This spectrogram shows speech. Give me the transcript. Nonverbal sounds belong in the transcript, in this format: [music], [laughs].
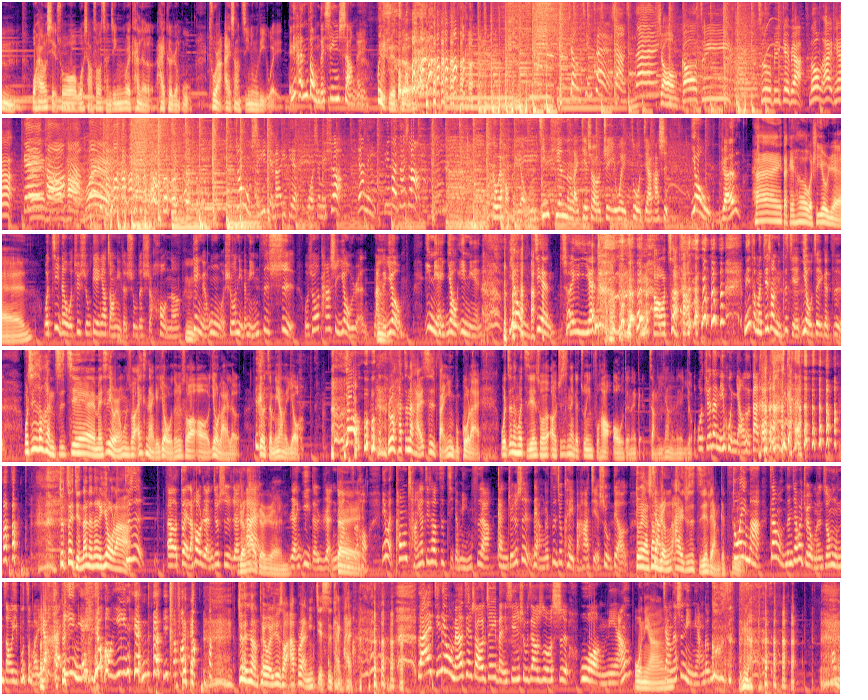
嗯，我还有写说，我小时候曾经因为看了《骇客任务》，突然爱上基努里维。你很懂得欣赏哎、我也觉得，[laughs] 上青菜，上青菜，上高水，厝边隔壁拢爱听，街头喊味。[laughs] 中午十一点到一点，我是梅秀，让你听了再上。各位好朋友，我们今天呢来介绍的这一位作家，他是诱人。嗨，大家好，我是诱人。我记得我去书店要找你的书的时候呢，店员问我说：“你的名字是？”我说：“他是诱人，哪个诱？一年又一年，[laughs] 又见炊烟。[laughs] 好长，[laughs] 你怎么介绍你自己的“诱”这一个字？我其实都很直接。每次有人问说，哎、是哪个又，我都是说，哦，又来了，又怎么样的又？[laughs] 诱 [laughs] 如果他真的还是反应不过来，我真的会直接说，哦，就是那个注音符号 O 的那个长一样的那个又，我觉得你混淆了大家的感，[laughs] 就最简单的那个又啦，就是呃对，然后人就是仁仁爱的人。仁义的人这样子对哈，因为通常要介绍自己的名字啊，感觉就是两个字就可以把它结束掉了。对啊，像仁爱就是直接两个字。对嘛？这样人家会觉得我们中文造诣不怎么样，[laughs] 还一年又一年的哟。[laughs] 就很想推回去说啊，不然你解释看看。[laughs] 来，今天我们要介绍的这一本新书叫做是《我娘》，我娘讲的是你娘的故事。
